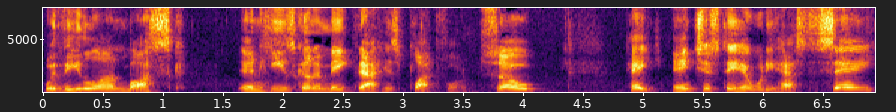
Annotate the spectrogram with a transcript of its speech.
with Elon Musk, and he's going to make that his platform. So, hey, anxious to hear what he has to say.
